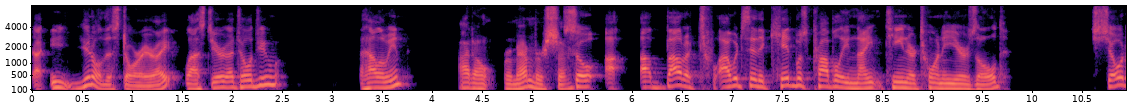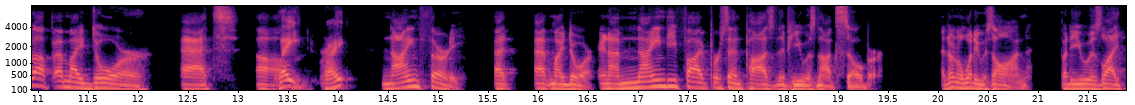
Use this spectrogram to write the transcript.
Uh, You know this story, right? Last year, I told you Halloween. I don't remember, sir. So uh, about a, tw- I would say the kid was probably 19 or 20 years old. Showed up at my door at um, Late, right? 9:30 at at my door, and I'm 95% positive he was not sober. I don't know what he was on, but he was like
